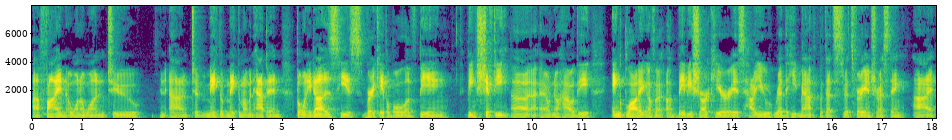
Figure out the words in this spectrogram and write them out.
uh, find a one on one to uh, to make the make the moment happen. But when he does, he's very capable of being being shifty. Uh, I don't know how the ink blotting of a, a, baby shark here is how you read the heat map, but that's that's very interesting. I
